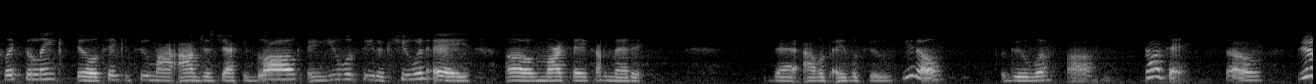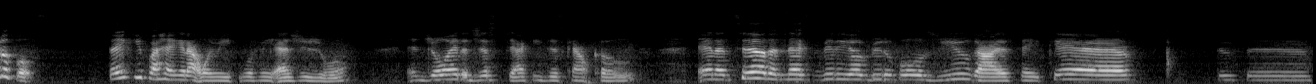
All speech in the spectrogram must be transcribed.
Click the link. It'll take you to my I'm Just Jackie blog, and you will see the Q&A of Maurte Cosmetics that I was able to, you know, do with uh, Dante. So, beautiful. Thank you for hanging out with me with me as usual. Enjoy the Just Jackie discount code. And until the next video, beautifuls, you guys take care. Deuces.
